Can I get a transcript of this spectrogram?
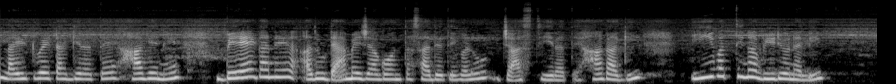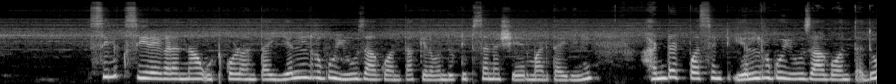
ಲೈಟ್ ವೆಯ್ಟ್ ಆಗಿರುತ್ತೆ. ಹಾಗೆಯೇ ಬೇಗನೆ ಅದು ಡ್ಯಾಮೇಜ್ ಆಗುವಂಥ ಸಾಧ್ಯತೆಗಳು ಜಾಸ್ತಿ ಇರುತ್ತೆ. ಹಾಗಾಗಿ ಇವತ್ತಿನ ವಿಡಿಯೋನಲ್ಲಿ ಸಿಲ್ಕ್ ಸೀರೆಗಳನ್ನು ಉಟ್ಕೊಳ್ಳೋಂಥ ಎಲ್ರಿಗೂ ಯೂಸ್ ಆಗುವಂಥ ಕೆಲವೊಂದು ಟಿಪ್ಸನ್ನು ಶೇರ್ ಮಾಡ್ತಾ ಇದ್ದೀನಿ. ಹಂಡ್ರೆಡ್ ಪರ್ಸೆಂಟ್ ಎಲ್ರಿಗೂ ಯೂಸ್ ಆಗುವಂಥದ್ದು.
